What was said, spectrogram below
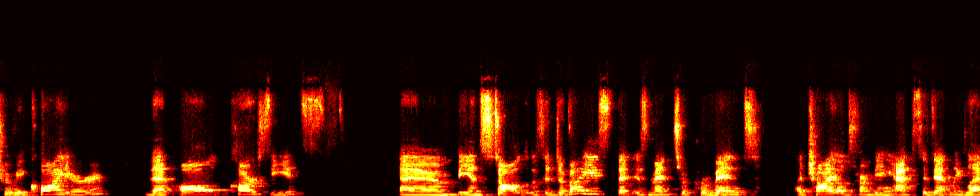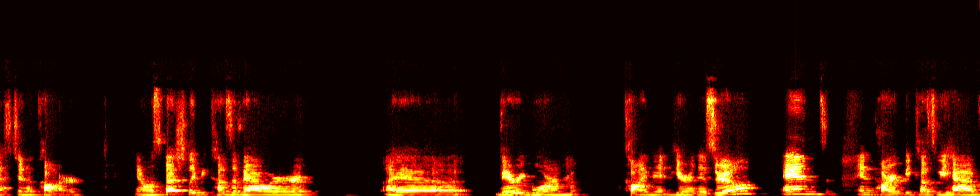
to require that all car seats um, be installed with a device that is meant to prevent a child from being accidentally left in a car. You know, especially because of our uh, very warm climate here in Israel, and in part because we have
